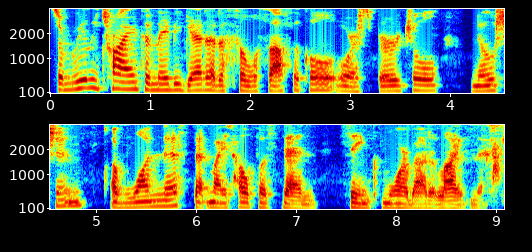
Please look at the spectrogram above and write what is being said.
so I'm really trying to maybe get at a philosophical or a spiritual notion of oneness that might help us then think more about aliveness.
